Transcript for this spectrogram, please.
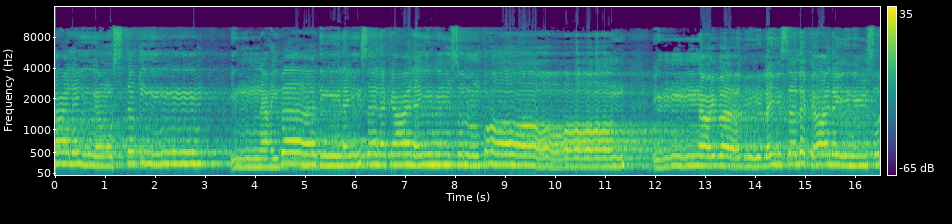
علي مستقيم إن عبادي ليس لك عليهم سلطان ليس لك عليهم سلطان.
